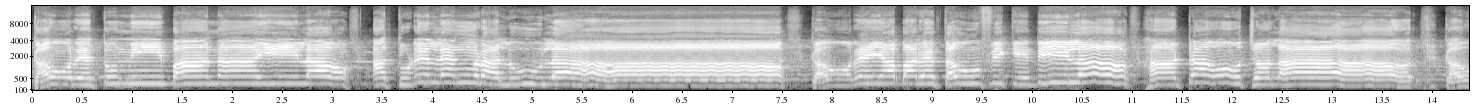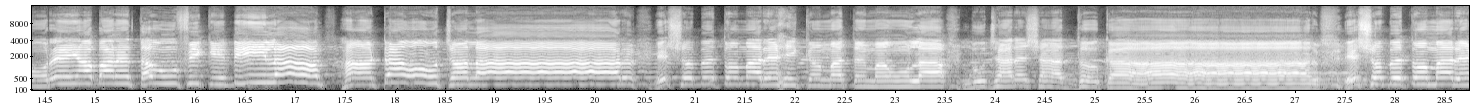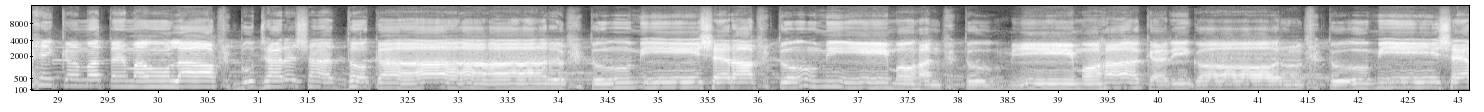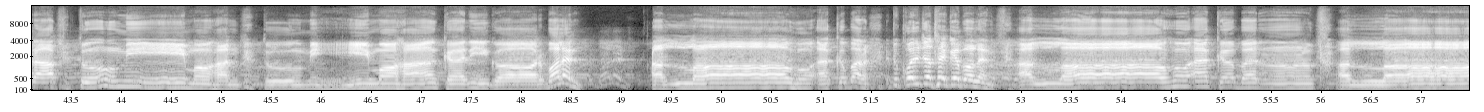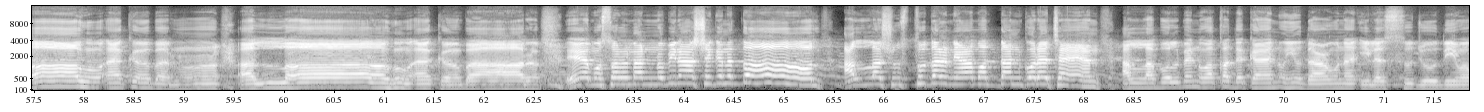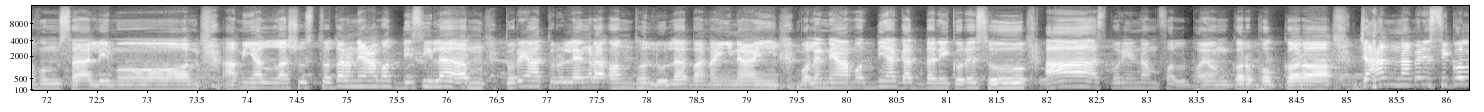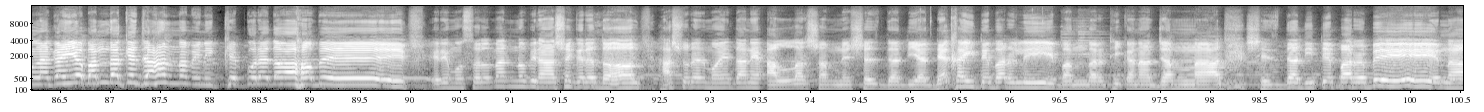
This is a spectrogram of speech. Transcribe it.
কাউরে তুমি বানাইলাও আতুড়ে ল্যাংড়া লুলা। কাউরে আবার তৌফিক দিলা, হাঁটাও চলার। কাউরে আবার তৌফিক দিলা, হাঁটাও চলার। এসব তোমার হিকমত মাওলা। বুঝার সাধ্য কার এসব তোমার হিকমত মাওলা, বুঝার সাধ্য কার তুমি সেরা, তুমি মহান, তুমি মহাকারিগর। তুমি সেরা, তুমি মহান, তুমি মহাকারিগর। বলেন। আল্লাহ আকবার। একটু কলজা থেকে বলেন, আল্লাহ আকবার আল্লাহ আকবার আল্লাহ আকবার। এ মুসলমান নবীনা সেখানে দল, আল্লাহ সুস্থতার নিয়ামত দান করেছেন। আল্লাহ বলবেন, ওয়াকাদ কানু ইউদাউনা ইলাস সুজুদি ওয়া হুম সালিমুন। আমি আল্লাহ সুস্থতার নিয়ামত দিছিলাম, তোরে আতুর ল্যাংড়া অন্ধ লুলা বানাই নাই। বলে, নিয়ামত দিয়া গাদ্দারি করেছ। আজ পরিণাম ফল ভয়ঙ্কর ভোগ কর। জাহান নামের শিকল লাগাইয়া বান্দাকে জাহান নামে নিক্ষেপ করে দেওয়া হবে। এরে মুসলমান নবীর আশেকের দল, হাসুরের ময়দানে আল্লাহর সামনে সেজদা দিয়া দেখাইতে পারলি বান্দার ঠিকানা জান্নাত। সেজদা দিতে পারবে না।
